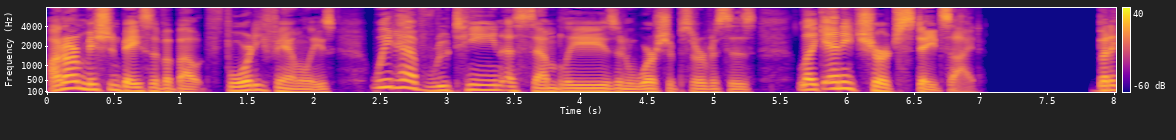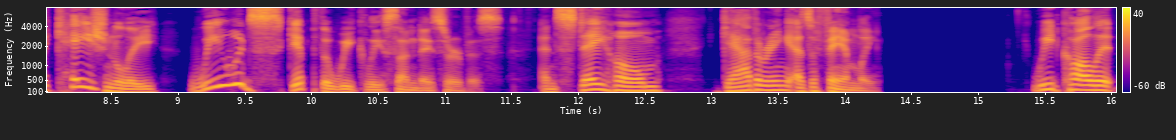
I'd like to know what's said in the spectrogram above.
On our mission base of about 40 families, we'd have routine assemblies and worship services like any church stateside. But occasionally, we would skip the weekly Sunday service and stay home, gathering as a family. We'd call it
